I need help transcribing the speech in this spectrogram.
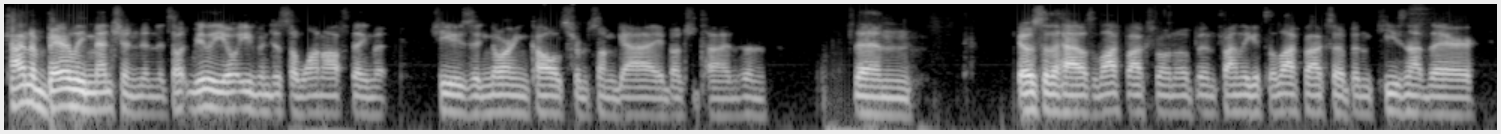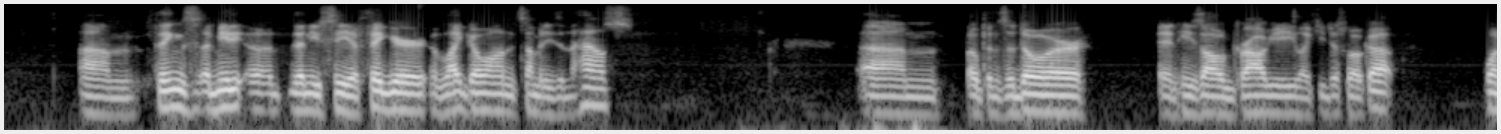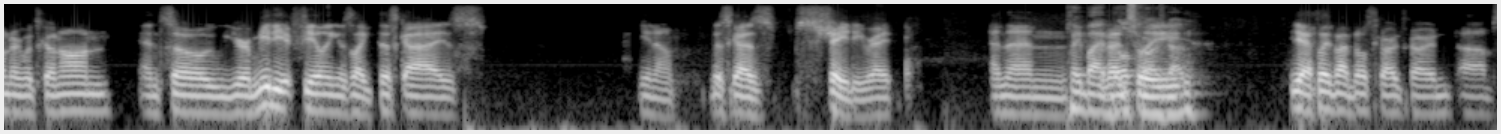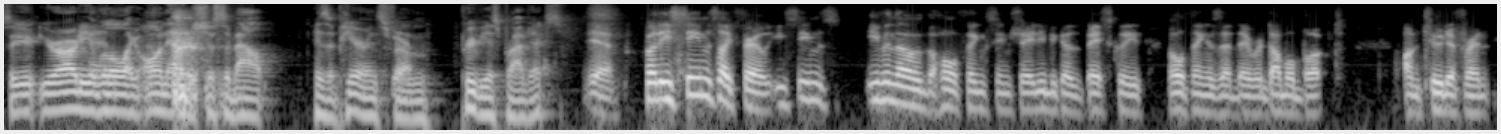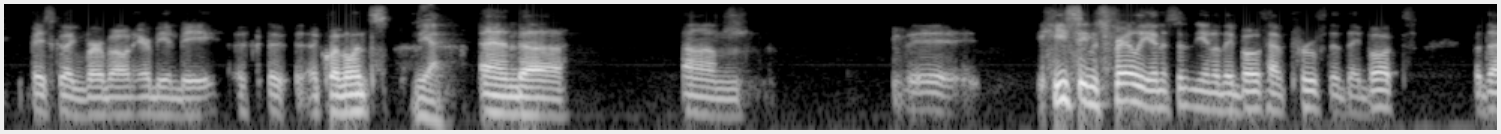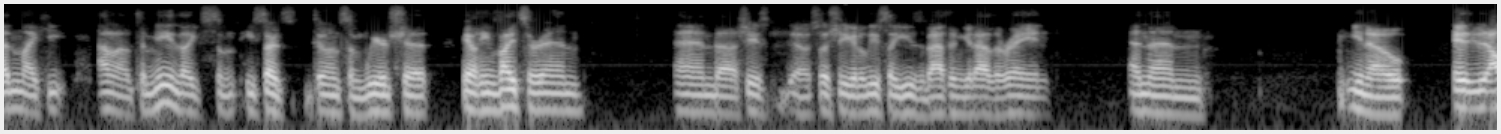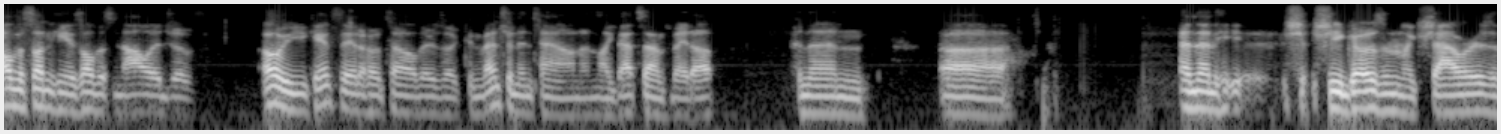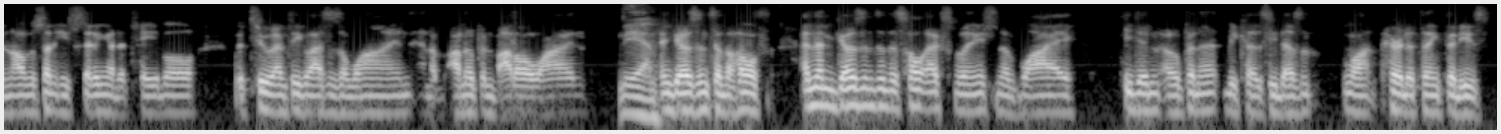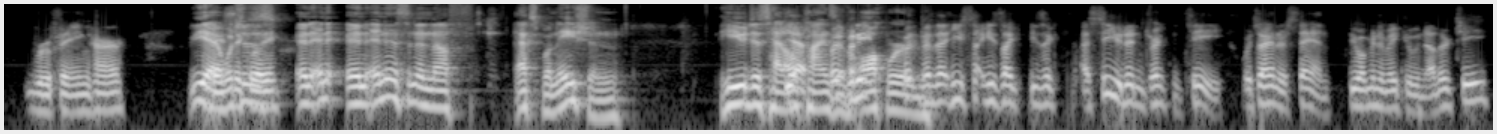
kind of barely mentioned, and it's really even just a one-off thing that she was ignoring calls from some guy a bunch of times, and then goes to the house, lockbox won't open. Finally gets the lockbox open, key's not there. Um, things immediate. Uh, then you see a figure of light go on. Somebody's in the house. Um, opens the door, and he's all groggy, like he just woke up, wondering what's going on. And so your immediate feeling is like this guy's, you know, this guy's shady, right? And then Played by Bill eventually, Skarsgård. Yeah, played by Bill Skarsgård. Um, So you're, you're already a little like on edge just about his appearance from previous projects. Yeah, but he seems like fairly. He seems, even though the whole thing seems shady, because basically the whole thing is that they were double booked on two different, basically like Vrbo and Airbnb equivalents, Yeah. and uh, um, eh, he seems fairly innocent. You know, they both have proof that they booked, but then like he, I don't know. To me, like some, he starts doing some weird shit. You know, he invites her in, and uh, she's, you know, so she could at least like use the bathroom, get out of the rain and then you know it, all of a sudden he has all this knowledge of oh you can't stay at a hotel there's a convention in town and like that sounds made up and then uh and then he sh- she goes and like showers and all of a sudden he's sitting at a table with two empty glasses of wine and an unopened bottle of wine Yeah. and goes into the whole and then goes into this whole explanation of why he didn't open it because he doesn't want her to think that he's roofing her Yeah, which is an, an, an innocent enough explanation. He just had all kinds but- of but he- awkward. But, but he's he's like he's like I see you didn't drink the tea, which I understand. Do you want me to make you another tea?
